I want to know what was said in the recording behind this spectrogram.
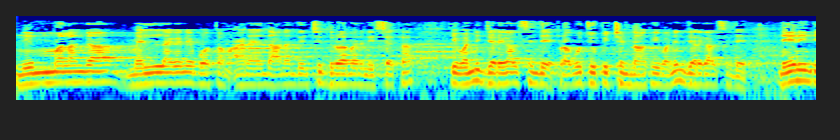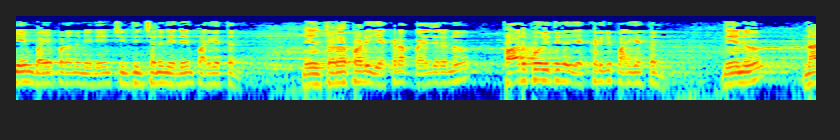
నిమ్మలంగా మెల్లగానే పోతాం. ఆయన ఆనందించి దృఢమైన నిశ్చయత. ఇవన్నీ జరగాల్సిందే. ప్రభు చూపించింది నాకు ఇవన్నీ జరగాల్సిందే. నేను ఇంకేం భయపడను నేనేం చింతించను నేనేం పరిగెత్తను. నేను త్వరపడి ఎక్కడ బయలుదేరను పారిపోరీతిగా ఎక్కడికి పరిగెత్తను. నేను నా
